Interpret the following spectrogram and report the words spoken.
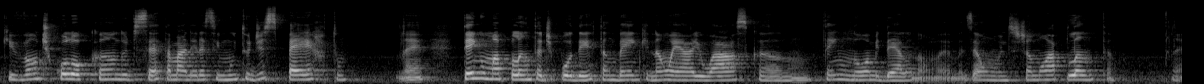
que vão te colocando de certa maneira assim muito desperto, né? Tem uma planta de poder também, que não é ayahuasca, não tem o um nome dela, não, né? mas é um, eles chamam a planta, né?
